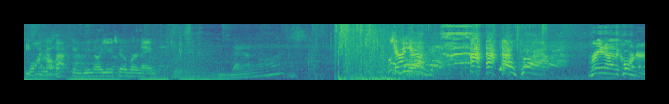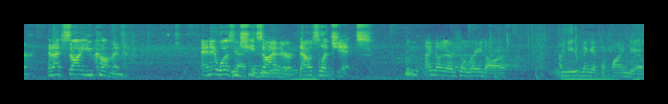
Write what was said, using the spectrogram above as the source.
Thief Well, and the cobbler. asking. Do you know a YouTuber named? Oh, Got ya! Oh crap! right out of the corner, and I saw you coming. And it wasn't Yeah, cheats either. That was legit. I know there's a radar. I'm using it to find you.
